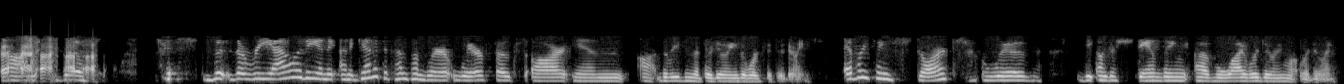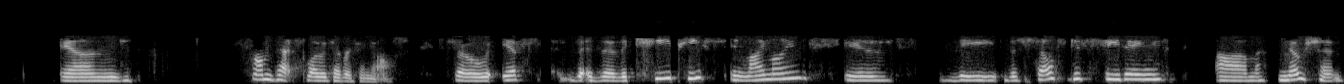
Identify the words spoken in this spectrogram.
Um, the, the, the reality, and, and again, it depends on where, where folks are in uh, the reason that they're doing the work that they're doing. Everything starts with the understanding of why we're doing what we're doing. And from that flows everything else. So if the, the, the key piece in my mind is the, the self-defeating um, notion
